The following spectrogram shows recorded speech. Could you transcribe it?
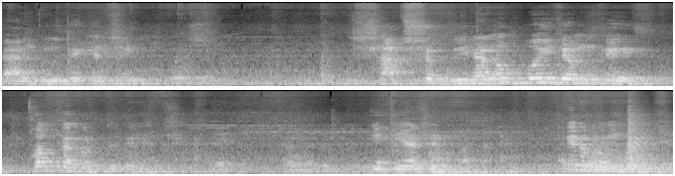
কার্গিল দেখেছি? সাতশো বিরানব্বই জনকে হত্যা করতে দেখেছি। ইতিহাসের পাতা। এরকম হয়েছে।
